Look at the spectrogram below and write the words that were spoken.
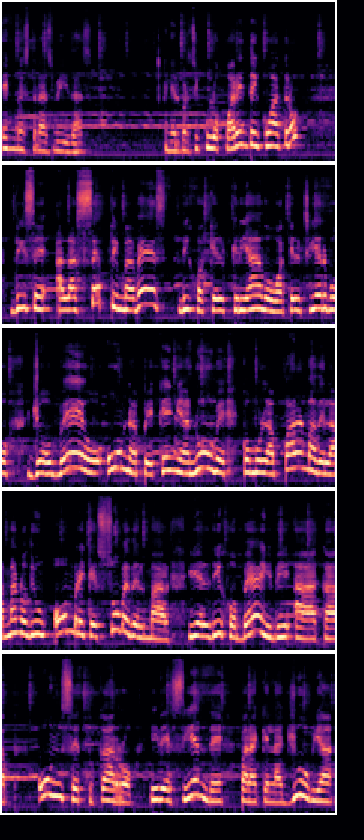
en nuestras vidas. En el versículo 44 Dice, a la séptima vez, dijo aquel criado o aquel siervo, yo veo una pequeña nube como la palma de la mano de un hombre que sube del mar. Y él dijo, ve y di a Acab, unce tu carro y desciende para que la lluvia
